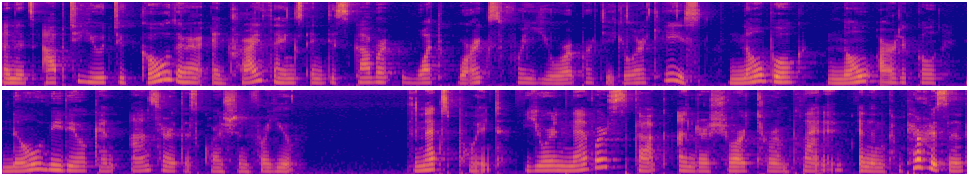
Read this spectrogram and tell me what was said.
and it's up to you to go there and try things and discover what works for your particular case. No book, no article, no video can answer this question for you. The next point You're never stuck under short term planning, and in comparison,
